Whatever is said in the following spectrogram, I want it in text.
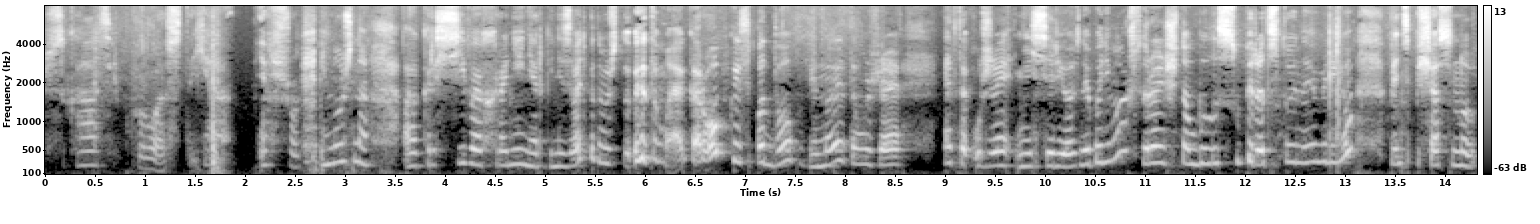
Сказер просто. Я, я в шоке. И нужно а, красивое хранение организовать, потому что это моя коробка из-под обуви, но это уже это уже несерьезно. Я понимаю, что раньше там было супер отстойное белье. В принципе, сейчас оно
